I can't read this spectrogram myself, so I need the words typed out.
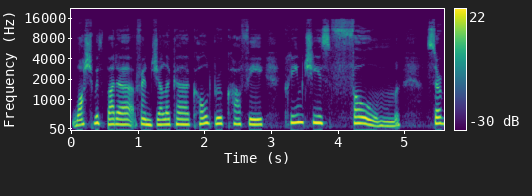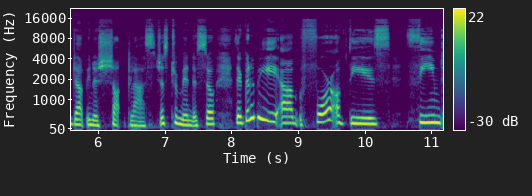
washed with butter, Frangelico, cold brew coffee, cream cheese foam, served up in a shot glass. Just tremendous. So there are going to be um, four of these themed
